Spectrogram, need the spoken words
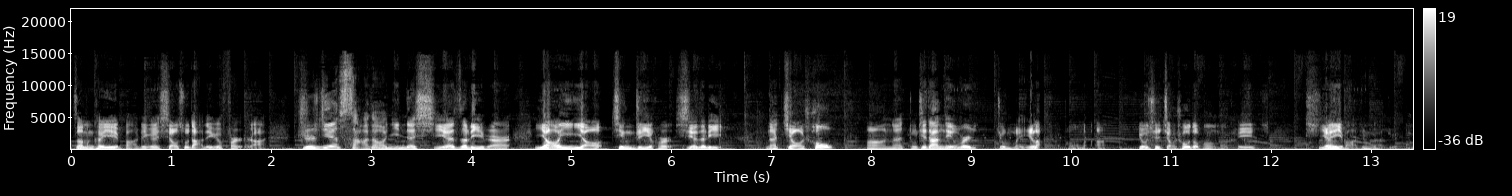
咱们可以把这个小苏打这个粉儿啊，直接撒到您的鞋子里边，摇一摇，静置一会儿，鞋子里那脚臭啊，那毒气弹那个味儿就没了，朋友们啊。尤其脚臭的朋友们可以体验一把这种感觉啊！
